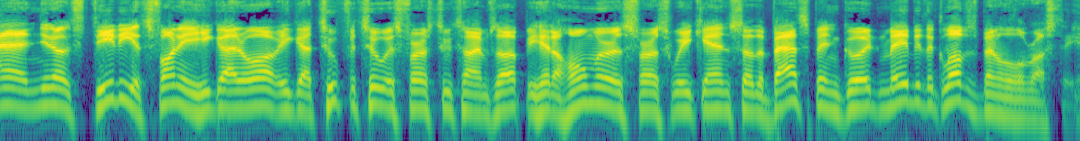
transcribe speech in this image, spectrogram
And you know, it's Didi, it's funny. He got off. He got two for two his first two times up. He hit a homer his first weekend. So the bat's been good. Maybe the glove's been a little rusty.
